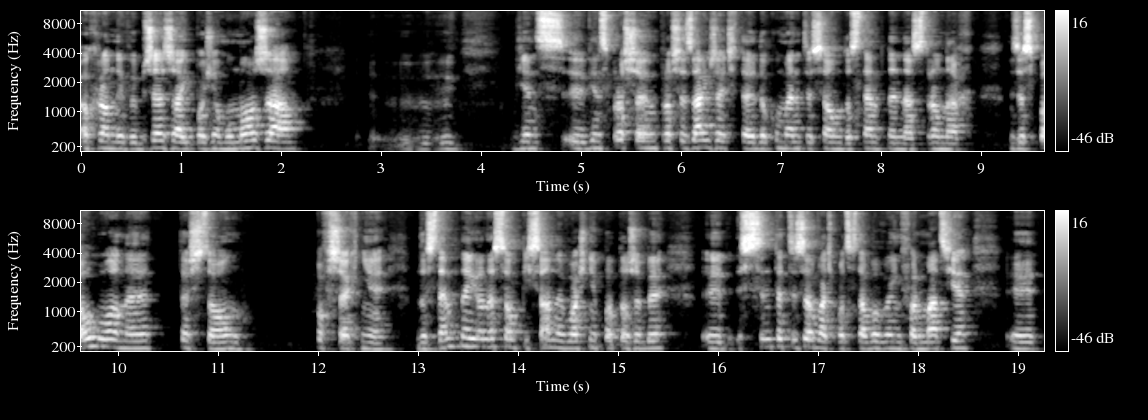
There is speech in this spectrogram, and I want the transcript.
ochrony wybrzeża i poziomu morza, więc, więc proszę, proszę zajrzeć, te dokumenty są dostępne na stronach zespołu, one też są powszechnie dostępne i one są pisane właśnie po to, żeby y, syntetyzować podstawowe informacje y,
